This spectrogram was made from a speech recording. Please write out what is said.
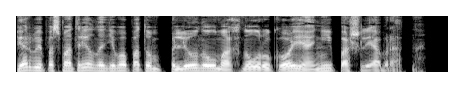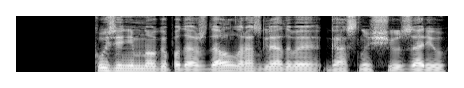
Первый посмотрел на него, потом плюнул, махнул рукой, и они пошли обратно. Кузя немного подождал, разглядывая гаснущую зарю,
